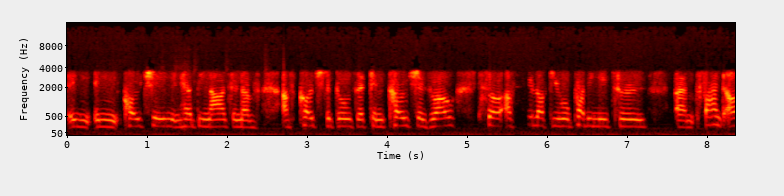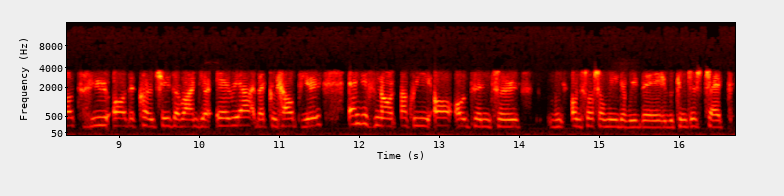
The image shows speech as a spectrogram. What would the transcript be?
in, in coaching and helping out, and I've I've coached the girls that can coach as well. So I feel like you will probably need to um, find out who are the coaches around your area that could help you, and if not, like we are open to we, on social media, we're there. We can just check.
